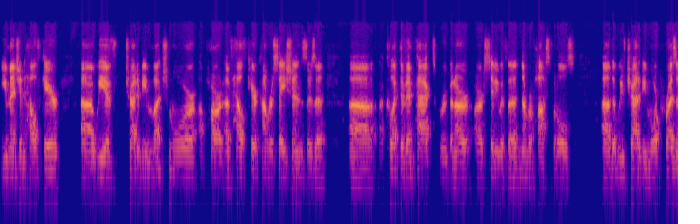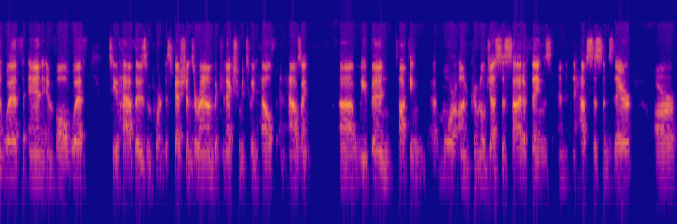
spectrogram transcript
you mentioned healthcare. Uh, we have tried to be much more a part of healthcare conversations. There's a, uh, a collective impact group in our, our city with a number of hospitals uh, that we've tried to be more present with and involved with to have those important discussions around the connection between health and housing. Uh, we've been talking uh, more on criminal justice side of things and how systems there are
